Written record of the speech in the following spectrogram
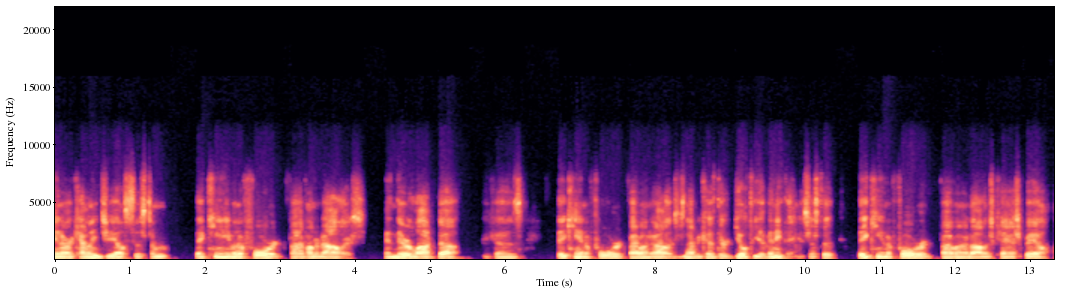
in our county jail system that can't even afford $500 and they're locked up because they can't afford $500. It's not because they're guilty of anything. It's just that they can't afford $500 cash bail.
